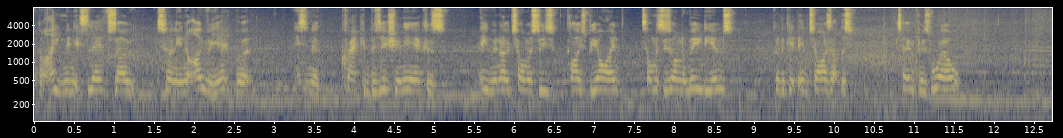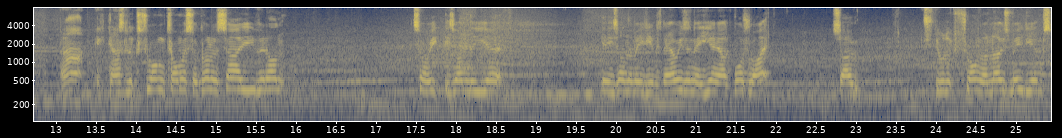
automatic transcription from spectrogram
I've got eight minutes left, so certainly not over yet, but he's in a cracking position here because even though Thomas is close behind, Thomas is on the mediums, got to get them tyres up the temp as well. But he does look strong, Thomas, I've got to say, even on. Sorry, he's on the. Uh, yeah, he's on the mediums now, isn't he? Yeah, I was right. So, still looks strong on those mediums.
